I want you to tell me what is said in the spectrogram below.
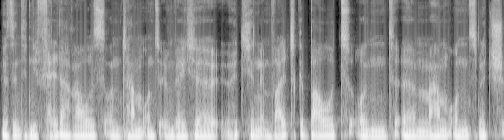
Wir sind in die Felder raus und haben uns irgendwelche Hüttchen im Wald gebaut und ähm, haben uns mit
